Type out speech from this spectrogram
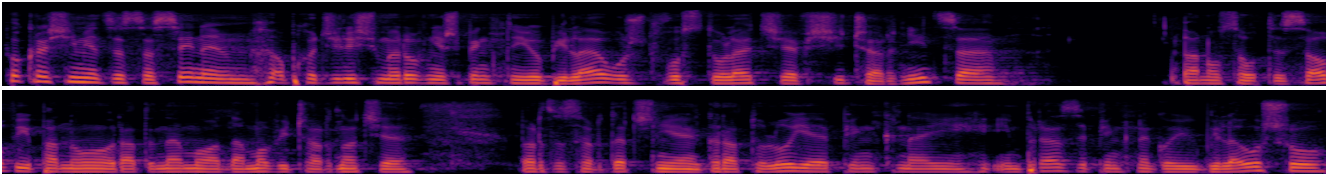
W okresie międzysesyjnym obchodziliśmy również piękny jubileusz, dwustulecie wsi Czernice. Panu sołtysowi, panu radnemu Adamowi Czarnocie bardzo serdecznie gratuluję pięknej imprezy, pięknego jubileuszu.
